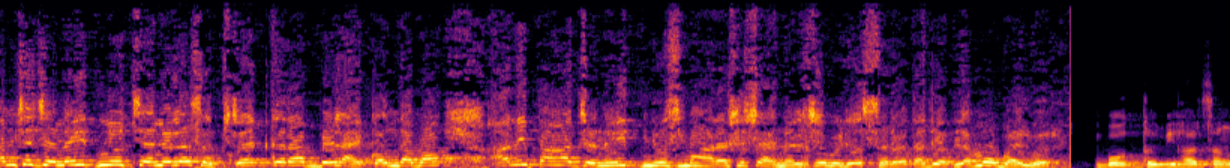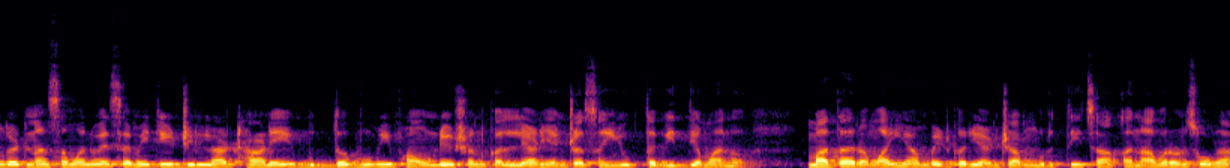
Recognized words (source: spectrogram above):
आमच्या जनहित न्यूज चॅनेलला सबस्क्राईब करा बेल आयकॉन दाबा आणि पहा जनहित न्यूज महाराष्ट्र चॅनलचे व्हिडिओ सर्वात आधी आपल्या मोबाईलवर. बौद्ध विहार संघटना समन्वय समिती जिल्हा ठाणे बुद्धभूमी फाउंडेशन कल्याण यांच्या संयुक्त विद्यमानं माता रमाई आंबेडकर यांच्या मूर्तीचा अनावरण सोहळा.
